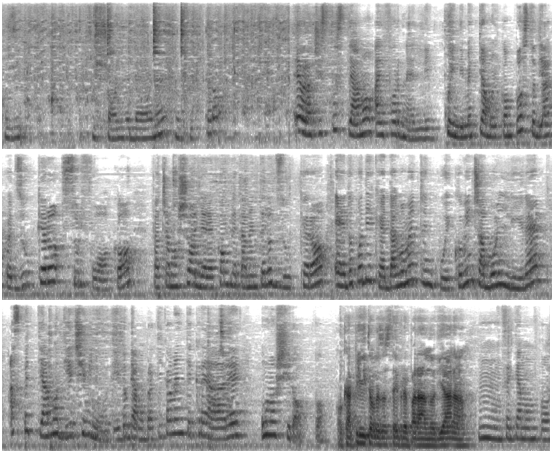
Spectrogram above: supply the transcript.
così si scioglie bene lo zucchero e ora ci spostiamo ai fornelli quindi mettiamo il composto di acqua e zucchero sul fuoco facciamo sciogliere completamente lo zucchero e dopodiché dal momento in cui comincia a bollire aspettiamo 10 minuti dobbiamo praticamente creare uno sciroppo ho capito cosa stai preparando Diana mm, sentiamo un po'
